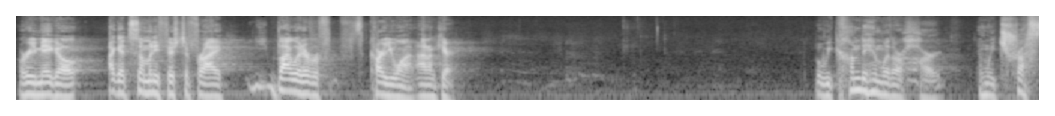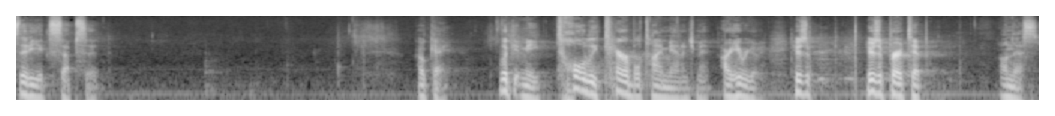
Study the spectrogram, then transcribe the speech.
Or he may go, I got so many fish to fry, buy whatever car you want, I don't care. But we come to Him with our heart and we trust that He accepts it. Okay, look at me. Totally terrible time management. All right, here we go. Here's a, here's a prayer tip on this.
